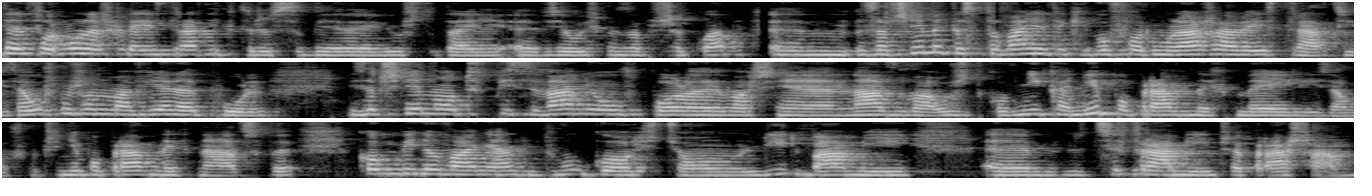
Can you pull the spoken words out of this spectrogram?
ten formularz rejestracji, który sobie już tutaj e, wzięłyśmy za przykład. Zaczniemy testowanie takiego formularza rejestracji. Załóżmy, że on ma wiele pól i zaczniemy od wpisywania w pole właśnie nazwa użytkownika niepoprawnych maili, załóżmy, czy niepoprawnych nazw, kombinowania z długością, liczbami, cyframi, przepraszam,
